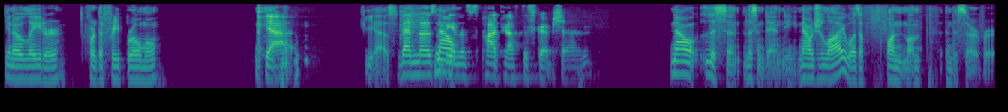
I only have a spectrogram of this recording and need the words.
you know, later for the free promo. Yeah, Yes. Venmos will Now- be in this podcast description. Now, listen, listen, Dandy. Now, July was a fun month in the server.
